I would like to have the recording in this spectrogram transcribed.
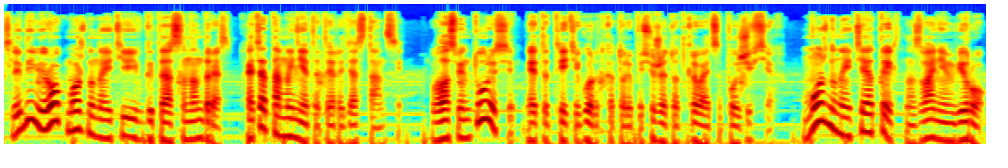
Следы V-Rock можно найти и в GTA San Andreas, хотя там и нет этой радиостанции. В Лас-Вентурасе, это третий город, который по сюжету открывается позже всех, можно найти отель с названием V-Rock.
